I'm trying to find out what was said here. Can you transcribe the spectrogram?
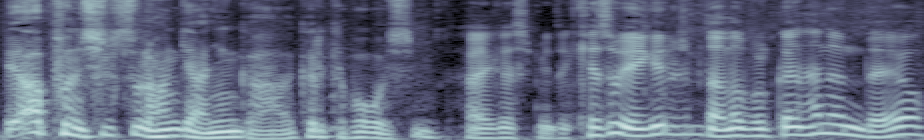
뼈아픈 실수를 한 게 아닌가 그렇게 보고 있습니다. 알겠습니다. 계속 얘기를 좀 나눠볼까 하는데요.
